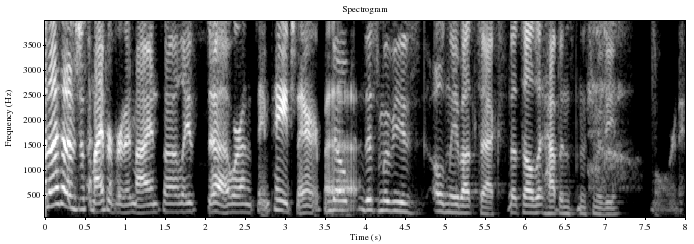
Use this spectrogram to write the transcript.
and i thought it was just my perverted mind so at least uh, we're on the same page there but nope. uh, This movie is only about sex. That's all that happens in this movie. lord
